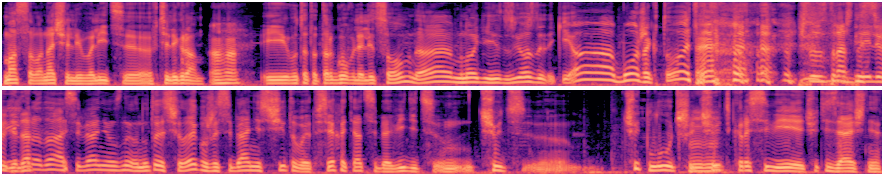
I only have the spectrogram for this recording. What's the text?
массово начали валить в Телеграм. Ага. И вот эта торговля лицом, да, многие звезды такие, а, боже, кто это? Что за страшные люди, да? да, себя не узнаю. Ну, то есть человек уже себя не считывает. Все хотят себя видеть чуть чуть лучше, Мгм. чуть красивее, чуть изящнее,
